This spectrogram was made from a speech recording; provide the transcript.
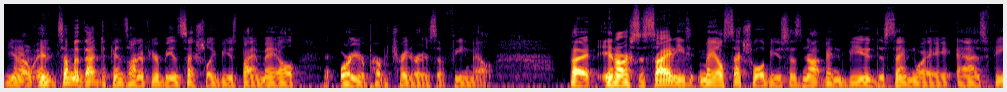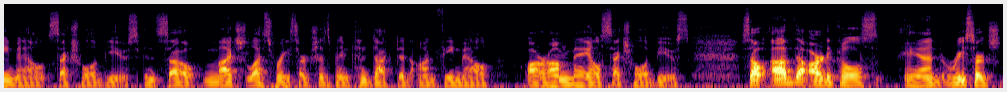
you know and some of that depends on if you're being sexually abused by a male or your perpetrator is a female. But in our society male sexual abuse has not been viewed the same way as female sexual abuse. And so much less research has been conducted on female or on male sexual abuse. So of the articles and research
